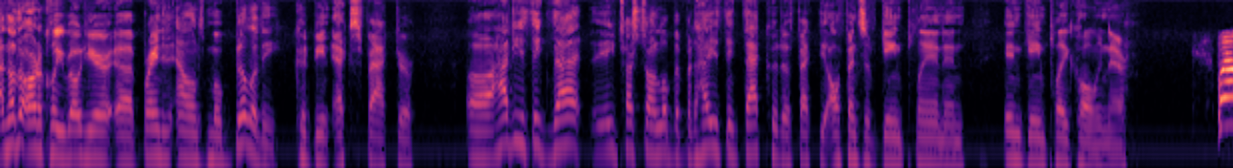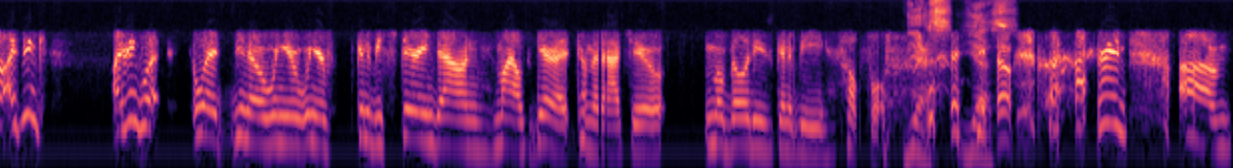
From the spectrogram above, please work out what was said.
another article you wrote here uh, Brandon Allen's mobility could be an X factor. Uh, how do you think that, you touched on a little bit, but how do you think that could affect the offensive game plan and in game play calling there? Well, I think I think what what you know when you're when you're going to be staring down Myles Garrett coming at you, mobility is going to be helpful. Yes, You yes. know? I mean, um,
